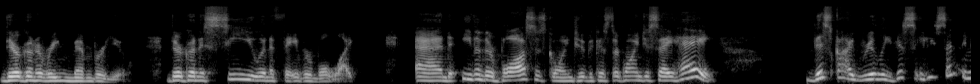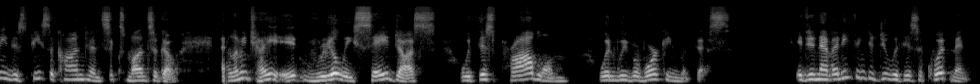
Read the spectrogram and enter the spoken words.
they're going to remember you. They're going to see you in a favorable light. And even their boss is going to, because they're going to say, hey, this guy really this he sent me this piece of content six months ago and let me tell you it really saved us with this problem when we were working with this. It didn't have anything to do with his equipment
